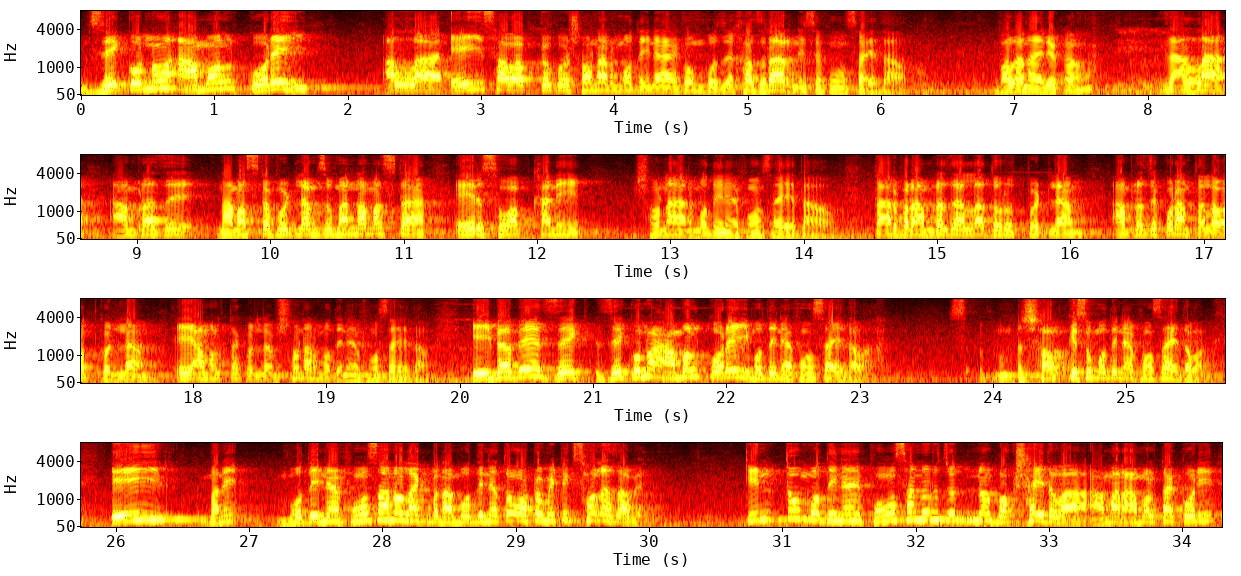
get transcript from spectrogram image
যে কোনো আমল করেই আল্লাহ এই সবাবটুকু সোনার মদিনায় গম্বুজে খাজরার নিচে পৌঁছায় দাও। বলে না এরকম যে আল্লাহ, আমরা যে নামাজটা পড়লাম, জুমার নামাজটা, এর সোয়াবখানি সোনার মদিনায় পৌঁছাই দাও। তারপর আমরা যে আল্লাহ দরুদ পড়লাম, আমরা যে কোরআন তালাবাত করলাম, এই আমলটা করলাম, সোনার মদিনায় পৌঁছাই দাও। এইভাবে যে যে কোনো আমল করেই মদিনায় পৌঁছাই দেওয়া। সব কিছু মদিনায় পৌঁছাই দেওয়া। এই মানে মদিনায় পৌঁছানো লাগবে না, মদিনা তো অটোমেটিক চলে যাবে। কিন্তু মদিনায় পৌঁছানোর জন্য বক্সাই দেওয়া, আমার আমলটা করি,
